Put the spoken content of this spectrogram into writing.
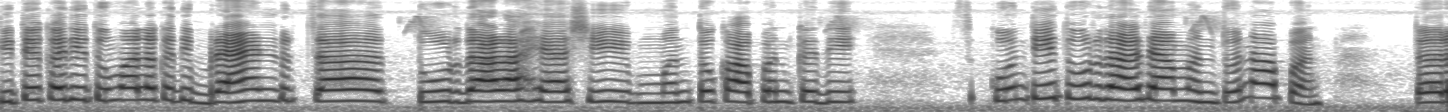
तिथे कधी तुम्हाला कधी ब्रँडचा तूर डाळ आहे अशी म्हणतो का आपण कधी? कोणतीही तूर डाळ द्या म्हणतो ना आपण. तर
